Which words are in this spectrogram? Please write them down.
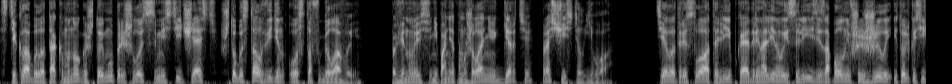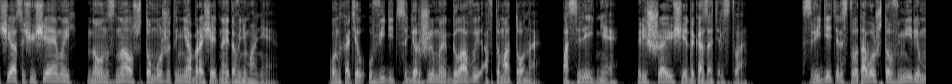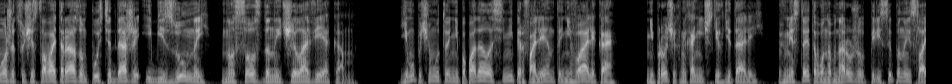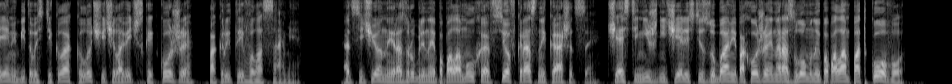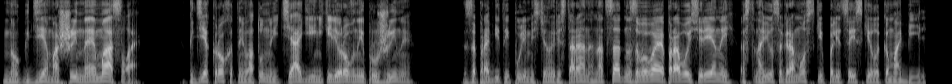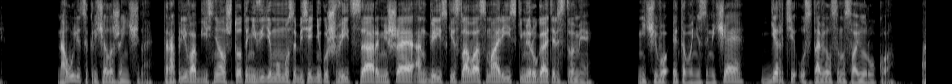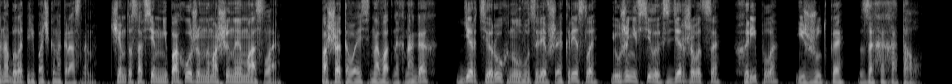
Стекла было так много, что ему пришлось сместить часть, чтобы стал виден остов головы. Повинуясь непонятному желанию, Герти расчистил его. Тело трясло от липкой адреналиновой слизи, заполнившей жилы и только сейчас ощущаемой, но он знал, что может и не обращать на это внимания. Он хотел увидеть содержимое головы автоматона, последнее, решающее доказательство. Свидетельство того, что в мире может существовать разум, пусть даже и безумный, но созданный человеком. Ему почему-то не попадалось ни перфоленты, ни валика, ни прочих механических деталей. Вместо этого он обнаружил пересыпанные слоями битого стекла клочья человеческой кожи, покрытые волосами. Отсеченное и разрубленное пополам ухо, все в красной кашице, части нижней челюсти с зубами, похожие на разломанную пополам подкову. Но где машинное масло? Где крохотные латунные тяги и никелированные пружины? За пробитой пулями стеной ресторана, надсадно завывая паровой сиреной, остановился громоздкий полицейский локомобиль. На улице кричала женщина. Торопливо объяснял что-то невидимому собеседнику швейцара, мешая английские слова с марийскими ругательствами. Ничего этого не замечая, Герти уставился на свою руку. Она была перепачкана красным, чем-то совсем не похожим на машинное масло. Пошатываясь на ватных ногах, Герти рухнул в уцелевшее кресло и уже не в силах сдерживаться, хрипло и жутко захохотал.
